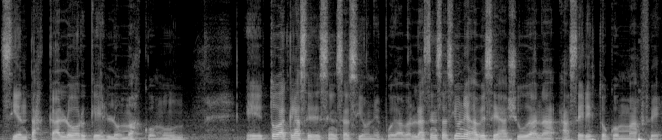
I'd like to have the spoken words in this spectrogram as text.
sientas calor, que es lo más común eh, toda clase de sensaciones puede haber. Las sensaciones a veces ayudan a, hacer esto con más fe,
